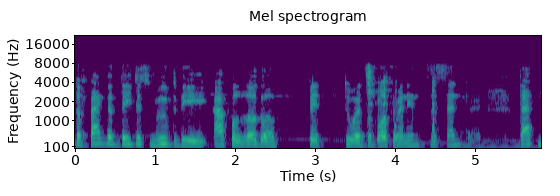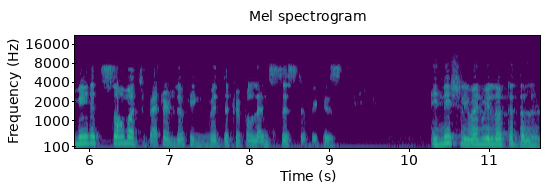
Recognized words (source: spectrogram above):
the fact that they just moved the Apple logo a bit towards the bottom and into the center, that made it so much better looking with the triple lens system because Initially, when we looked at the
